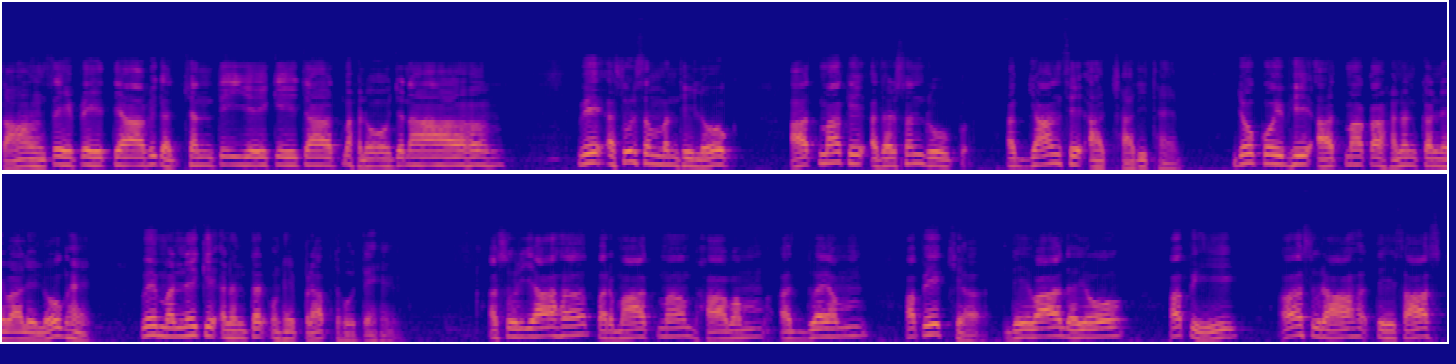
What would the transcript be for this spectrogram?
तांसे प्रेत्याभिगछन्ति ये के चात्महनो जना वे असुर संबंधी लोग आत्मा के अदर्शन रूप अज्ञान से आच्छादित हैं। जो कोई भी आत्मा का हनन करने वाले लोग हैं, वे मरने के अनंतर उन्हें प्राप्त होते हैं। असुरिया परमात्मा भाव अद्वयम अपेक्ष देवादयो अपि असुरा तेषाश्च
